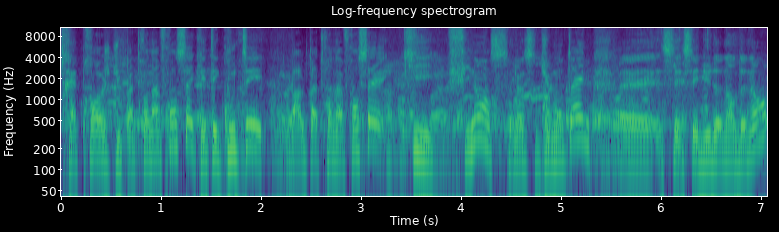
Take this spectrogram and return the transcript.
très proche du patronat français, qui est écouté par le patronat français, qui finance l'Institut Montaigne, euh, c'est du donnant-donnant.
